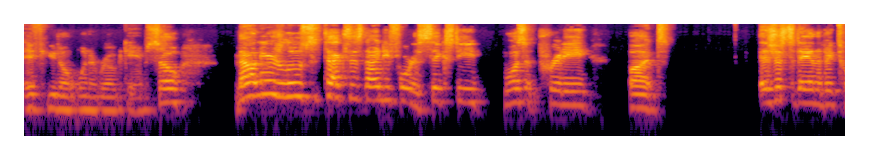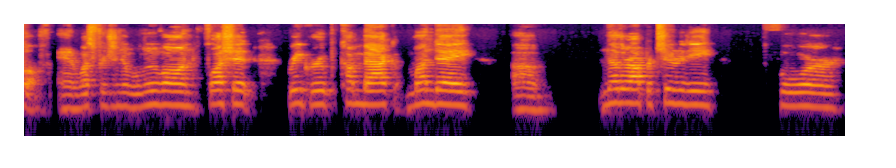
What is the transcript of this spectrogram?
if you don't win a road game. So Mountaineers lose to Texas 94 to 60. Wasn't pretty, but it's just today in the Big 12. And West Virginia will move on, flush it, regroup, come back Monday. Um, another opportunity for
